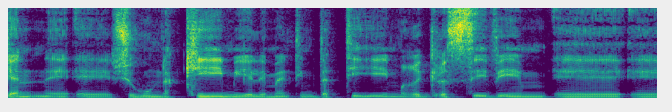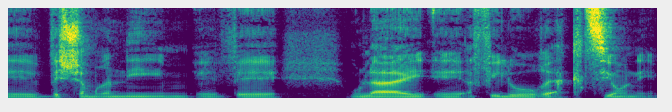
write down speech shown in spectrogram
כן, אה, אה, שהוא נקי מאלמנטים דתיים, רגרסיביים אה, ושמרניים, אה, ואולי אפילו ריאקציוניים,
